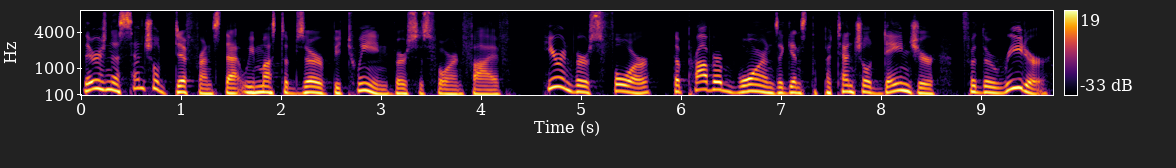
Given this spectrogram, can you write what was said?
There is an essential difference that we must observe between verses 4 and 5. Here in verse 4, the proverb warns against the potential danger for the reader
